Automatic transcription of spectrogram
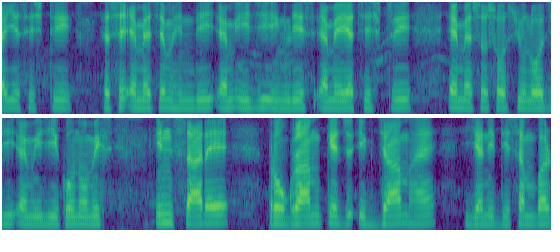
आई एस हिस्ट्री जैसे M H M Hindi M E G English MAH history M S O sociology M E G economics इन सारे प्रोग्राम के जो एग्ज़ाम हैं, यानी दिसंबर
